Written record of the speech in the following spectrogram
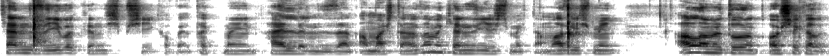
Kendinize iyi bakın. Hiçbir şeyi kafaya takmayın. Hayallerinizden, amaçlarınızdan ve kendinizi geliştirmekten vazgeçmeyin. Allah'a emanet olun. Hoşçakalın.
